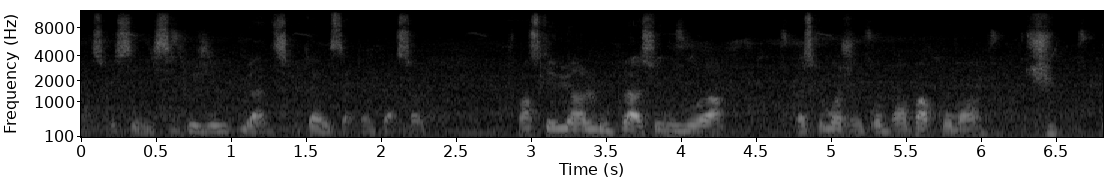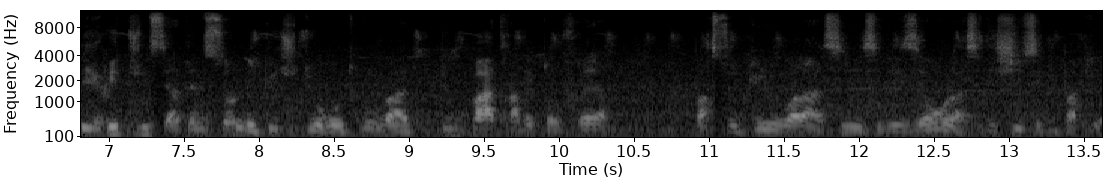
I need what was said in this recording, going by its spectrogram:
parce que c'est ici que j'ai eu à discuter avec certaines personnes. Je pense qu'il y a eu un loupé à ce niveau-là, parce que moi, je ne comprends pas comment tu hérites d'une certaine somme et que tu te retrouves à te battre avec ton frère, parce que voilà, c'est des zéros, là, c'est des chiffres, c'est du papier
